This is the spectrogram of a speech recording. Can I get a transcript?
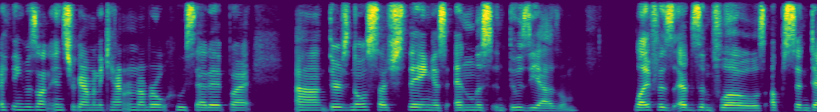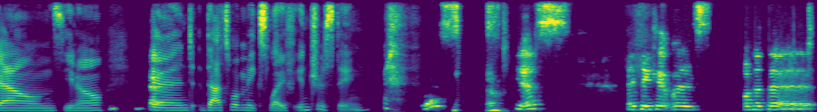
I think it was on Instagram, and I can't remember who said it, but uh, there's no such thing as endless enthusiasm. Life is ebbs and flows, ups and downs, you know, and that's what makes life interesting. Yes. Yes. I think it was one of the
